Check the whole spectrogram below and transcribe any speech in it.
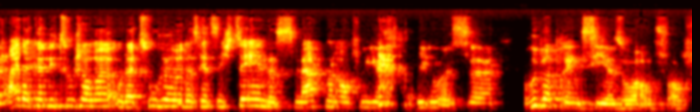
Leider können die Zuschauer oder Zuhörer das jetzt nicht sehen. Das merkt man auch, wie, wie du es äh, rüberbringst hier so auf, auf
